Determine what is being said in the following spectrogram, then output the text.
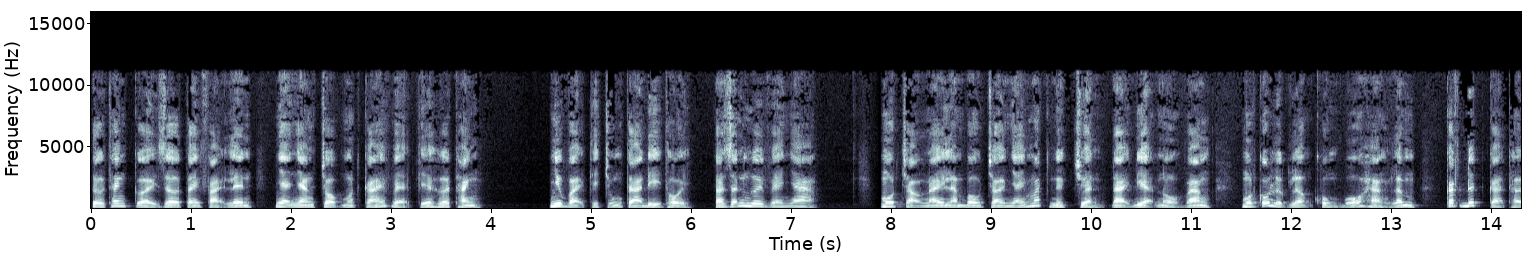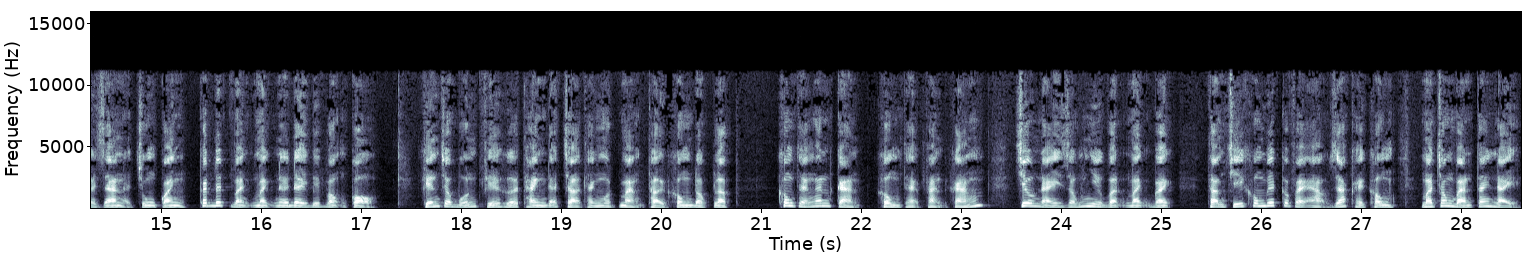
từ thanh cười giơ tay phải lên, nhẹ nhàng chộp một cái về phía hứa thanh. Như vậy thì chúng ta đi thôi, ta dẫn ngươi về nhà. Một chảo này làm bầu trời nháy mắt nghịch chuyển, đại địa nổ vang, một cỗ lực lượng khủng bố hàng lâm, cắt đứt cả thời gian ở chung quanh, cắt đứt vận mệnh nơi đây với vọng cổ, khiến cho bốn phía hứa thanh đã trở thành một mảng thời không độc lập, không thể ngăn cản, không thể phản kháng. Chiêu này giống như vận mệnh vậy, thậm chí không biết có phải ảo giác hay không, mà trong bàn tay này,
